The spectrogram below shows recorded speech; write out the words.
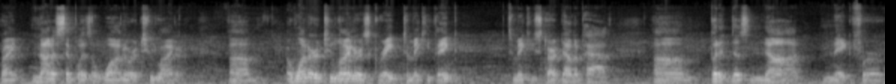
right? Not as simple as a one or a two liner. Um, a one or a two liner is great to make you think, to make you start down a path, um, but it does not make for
